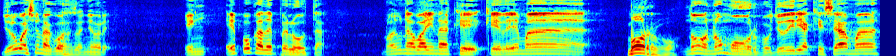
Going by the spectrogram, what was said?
yo le voy a decir una cosa, señores. En época de pelota, no hay una vaina que, que dé más. Morbo. No, no morbo. Yo diría que sea más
